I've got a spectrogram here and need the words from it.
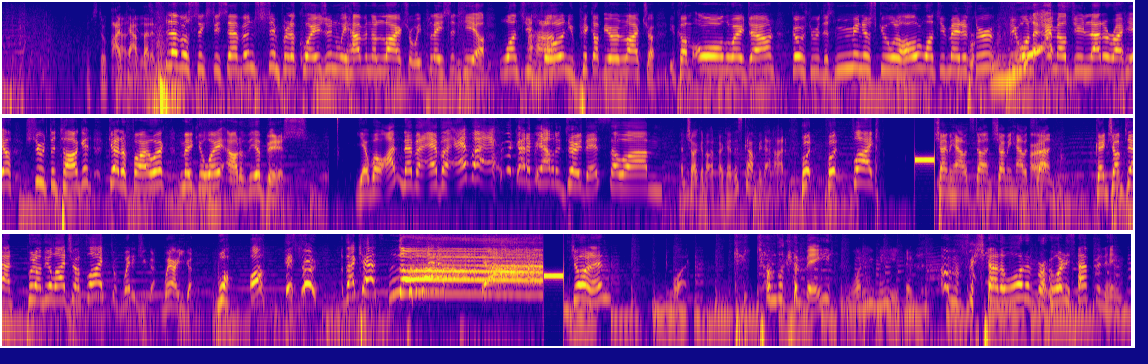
I'm still I count that as- Level 67, simple equation. We have an elytra. We place it here. Once you've Uh-huh. fallen, you pick up your elytra. You come all the way down, go through this minuscule hole. Once you've made it through, you want what? an MLG ladder right here. Shoot the target, get a firework, make your way out of the abyss. Yeah, well, I'm never, ever, ever, ever gonna be able to do this. So, um, and chuck it on. Okay, this can't be that hard. Hood, hood, fly. Show me how it's done. Show me how it's All right. done. Okay, jump down. Put on the elytra. Fly. Where did you go? Where are you go? Whoa! Oh, he's through. That counts. No! Jordan, What? come look at me. What do you mean? I'm a fish out of water, bro. What is happening?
